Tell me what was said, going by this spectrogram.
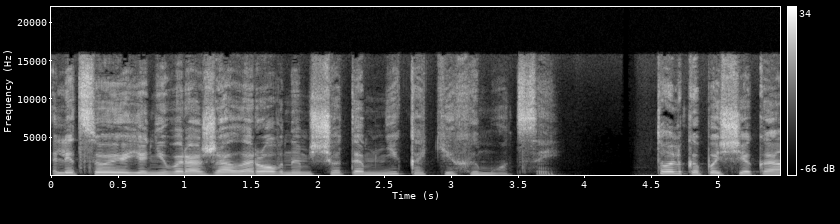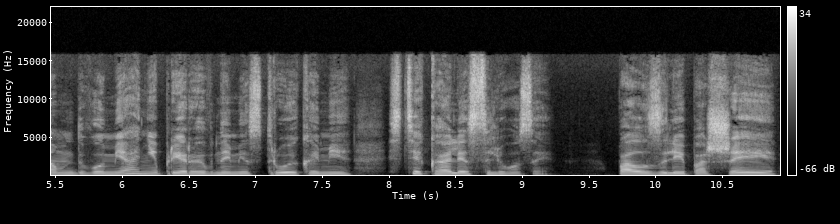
Лицо ее не выражало ровным счетом никаких эмоций. Только по щекам двумя непрерывными струйками стекали слезы, ползли по шее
